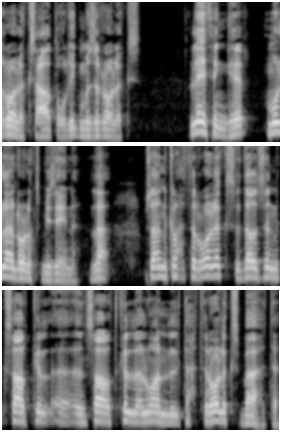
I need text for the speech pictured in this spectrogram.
رولكس على طول يقمز الرولكس. ليه تنقهر؟ مو لأن رولكس مي زينة لا. بس انك رحت الرولكس لدرجه إنك صار كل إن صارت كل الألوان اللي تحت رولكس باهتة.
